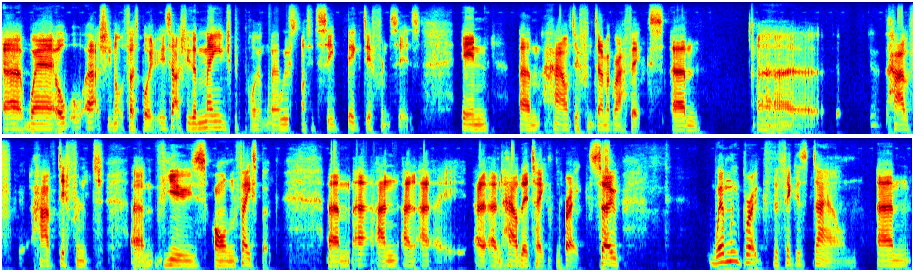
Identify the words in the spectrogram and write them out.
uh, where, or, actually not the first point, it's actually the major point where we've started to see big differences in um, how different demographics um, uh, have have different um, views on Facebook um, and, and uh, and how they're taking the break. So when we broke the figures down, um,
